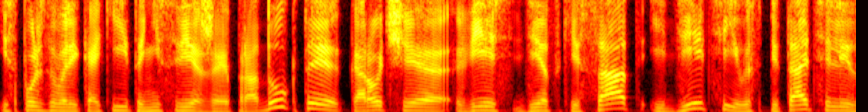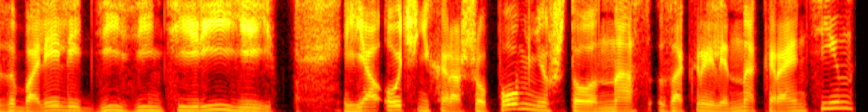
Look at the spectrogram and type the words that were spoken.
использовали какие-то несвежие продукты. Короче, весь детский сад и дети, и воспитатели заболели дизентерией. Я очень хорошо помню, что нас закрыли на карантин,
